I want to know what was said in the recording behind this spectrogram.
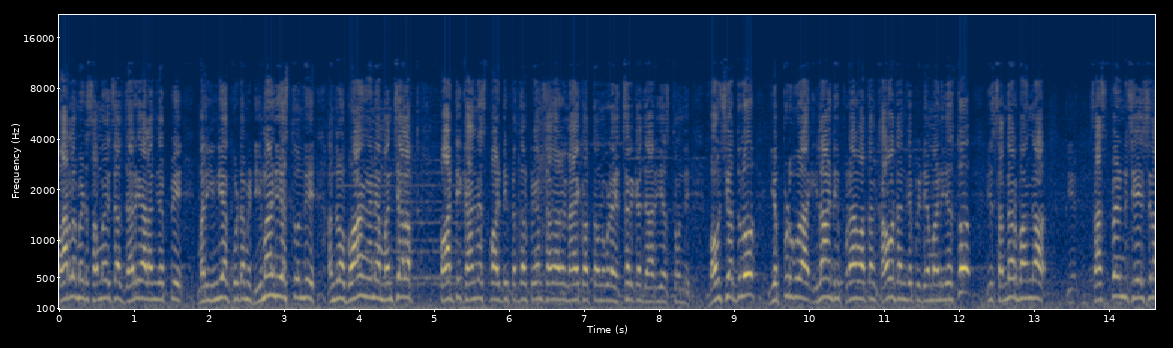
పార్లమెంటు సమావేశాలు జరగాలని చెప్పి మరి ఇండియా కూటమి డిమాండ్ చేస్తుంది. అందులో భాగంగానే మంచాల పార్టీ కాంగ్రెస్ పార్టీ పెద్దల ప్రేమ సాగర్ నాయకత్వంలో కూడా హెచ్చరిక జారీ చేస్తుంది. భవిష్యత్తులో ఎప్పుడు కూడా ఇలాంటి పునరావృతం కావద్దని చెప్పి డిమాండ్ చేస్తూ ఈ సందర్భంగా సస్పెండ్ చేసిన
